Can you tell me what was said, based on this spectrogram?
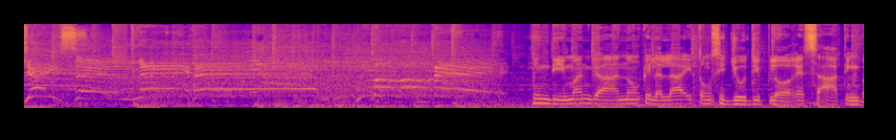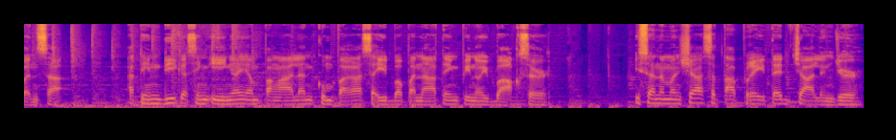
Jason Mayhem Maloney! Hindi man gaanong kilala itong si Judy Flores sa ating bansa at hindi kasing ingay ang pangalan kumpara sa iba pa nating Pinoy boxer. Isa naman siya sa top-rated challenger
